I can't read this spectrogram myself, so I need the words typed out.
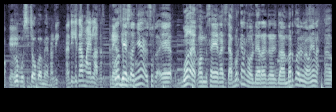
Oke. lu mesti coba men Nanti nanti kita main lah ke kreasi biasanya suka ya gua kayak kalau misalnya nasi campur kan kalau daerah-daerah di Lambar tuh ada namanya eh,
